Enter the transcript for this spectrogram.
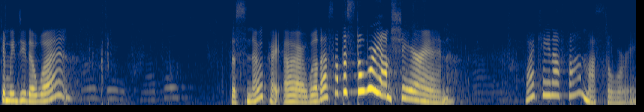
Can we do the what? The snow page. Oh, well, that's not the story I'm sharing. Why can't I find my story?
